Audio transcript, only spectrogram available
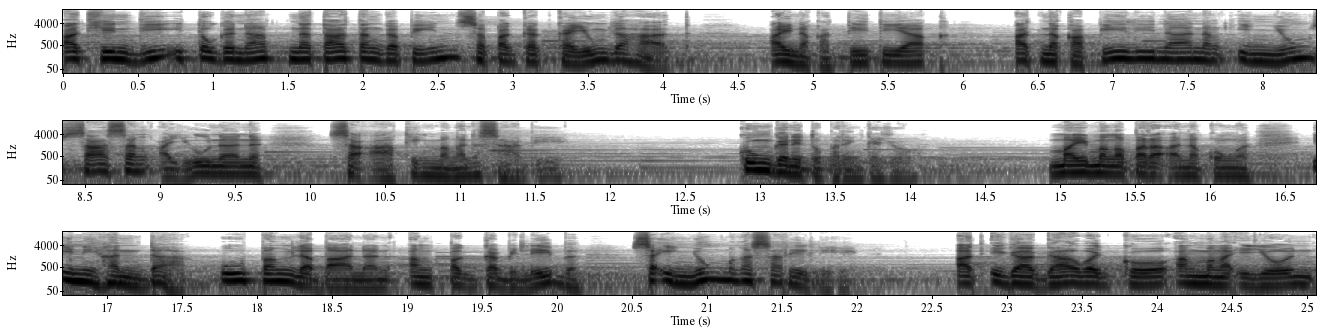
at hindi ito ganap na tatanggapin sapagkat kayong lahat ay nakatitiyak at nakapili na ng inyong sasang-ayunan sa aking mga nasabi. Kung ganito pa rin kayo, may mga paraan akong inihanda upang labanan ang pagkabilib sa inyong mga sarili At igagawad ko ang mga iyon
